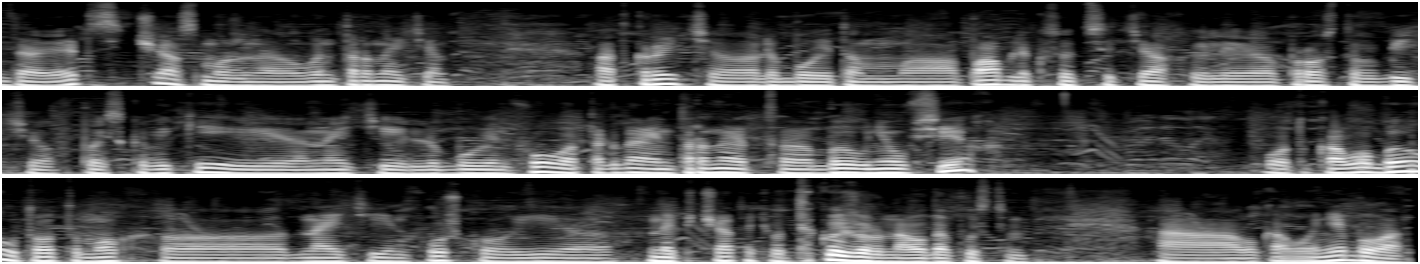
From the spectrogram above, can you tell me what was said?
Да, это сейчас можно в интернете открыть э, любой там э, паблик в соцсетях или просто вбить в поисковики и найти любую инфу. А тогда интернет э, был не у всех. Вот у кого был, тот мог найти инфушку и напечатать вот такой журнал, допустим. А у кого не было,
